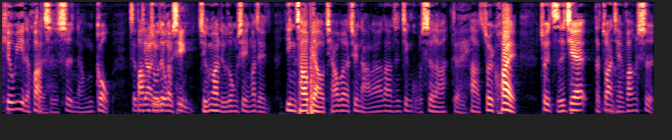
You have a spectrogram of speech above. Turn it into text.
，QE 的话只是能够帮助这个流动性，尽管流动性，而且印钞票，钞票去哪了？当然是进股市啦。对啊，最快、最直接的赚钱方式。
